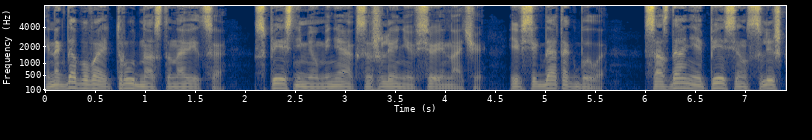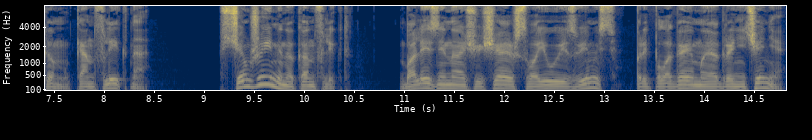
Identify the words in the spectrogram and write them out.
Иногда бывает трудно остановиться. С песнями у меня, к сожалению, все иначе. И всегда так было. Создание песен слишком конфликтно. С чем же именно конфликт? Болезненно ощущаешь свою уязвимость, предполагаемые ограничения?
